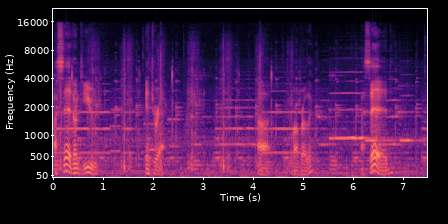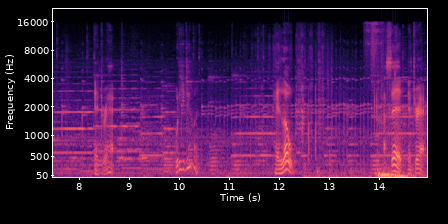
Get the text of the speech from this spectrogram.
I said unto you, interact. Uh, my brother. I said, interact. What are you doing? Hello. I said, interact.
